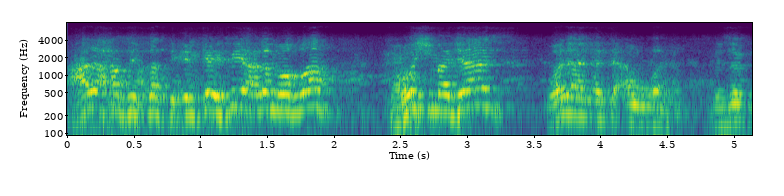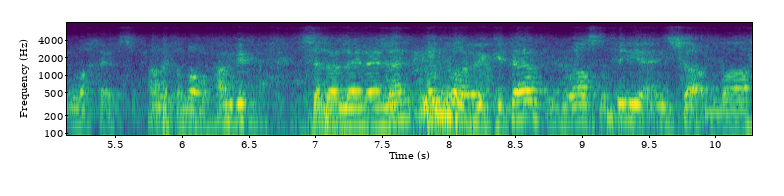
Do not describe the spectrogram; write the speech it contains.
على حقيقته. الكيفية علمه الله. مهوش مجاز ولا نتأوله جزاكم الله خير. سبحانك الله وحمدك سلام الله إلا إلا انظر في الكتاب الواسطية إن شاء الله.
